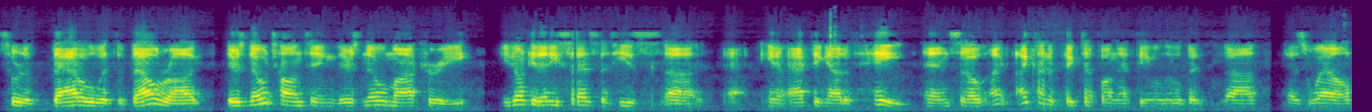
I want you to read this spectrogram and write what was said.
sort of battle with the Balrog, there's no taunting, there's no mockery. You don't get any sense that he's uh, you know, acting out of hate. And so I, I kind of picked up on that theme a little bit uh, as well.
